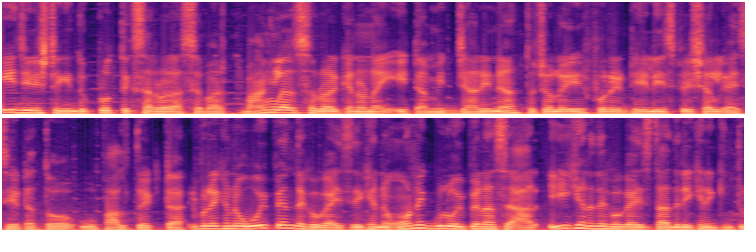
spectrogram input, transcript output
এই জিনিসটা কিন্তু প্রত্যেক সার্ভার আছে বাট বাংলাদেশ সার্ভার কেন নাই এটা আমি জানি না। তো চলো এরপরে ডেলি স্পেশাল গাইস এটা তো ফালতু একটা। এরপর এখানে ওয়েপেন দেখো গাইস এখানে অনেকগুলো ওয়েপেন আছে, আর এইখানে দেখো গাইস তাদের এখানে কিন্তু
